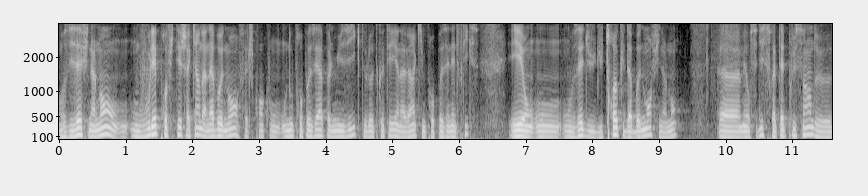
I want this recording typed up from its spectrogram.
Euh, on se disait finalement, on, voulait profiter chacun d'un abonnement. En fait, je crois qu'on on nous proposait Apple Music, de l'autre côté, il y en avait un qui me proposait Netflix, et on, on- faisait du, troc d'abonnement finalement. Euh, mais on s'est dit, ce serait peut-être plus sain de,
